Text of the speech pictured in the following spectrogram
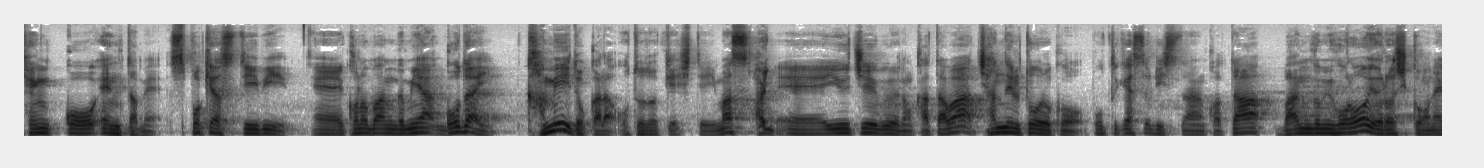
健康エンタメ、スポキャス TV。えーこの番組は5代亀戸からお届けしています。はいえー YouTube の方はチャンネル登録を、ポッドキャストリスナーの方、番組フォローをよろしくお願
